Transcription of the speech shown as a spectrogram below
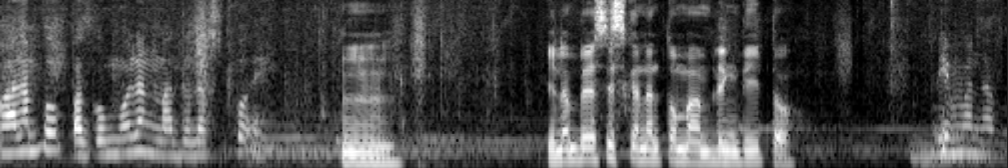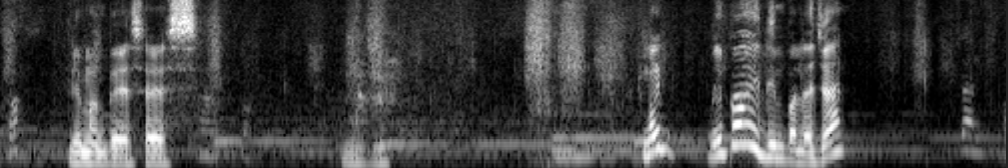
nga lang po, pag umulan, madulas po eh. Hmm. Ilang beses ka nang tumambling dito? Di mo na po. Limang beses. Mhm. May, may bahay din pala dyan? Saan po?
